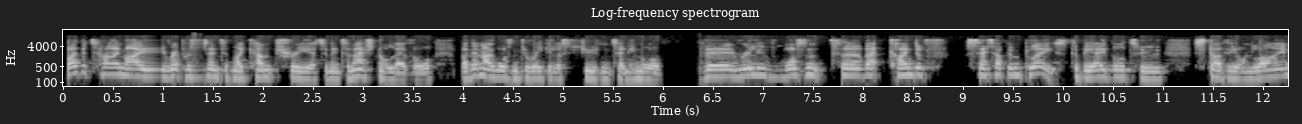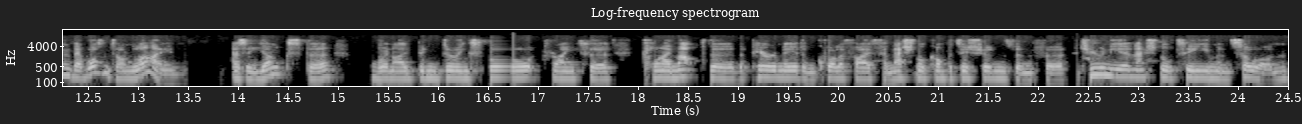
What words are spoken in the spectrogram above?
By the time I represented my country at an international level, by then I wasn't a regular student anymore. There really wasn't uh, that kind of set up in place to be able to study online. There wasn't online. As a youngster, when I'd been doing sport, trying to climb up the, the pyramid and qualify for national competitions and for junior national team and so on.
